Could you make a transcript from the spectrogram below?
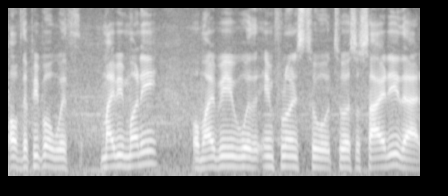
of the people with maybe money or maybe with influence to to a society that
